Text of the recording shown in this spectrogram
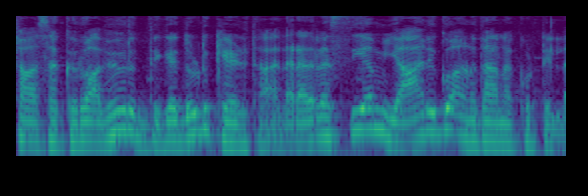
ಶಾಸಕರು ಅಭಿವೃದ್ಧಿಗೆ ದುಡ್ಡು ಕೇಳ್ತಾ ಇದ್ದಾರೆ. ಆದರೆ ಸಿಎಂ ಯಾರಿಗೂ ಅನುದಾನ ಕೊಟ್ಟಿಲ್ಲ.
